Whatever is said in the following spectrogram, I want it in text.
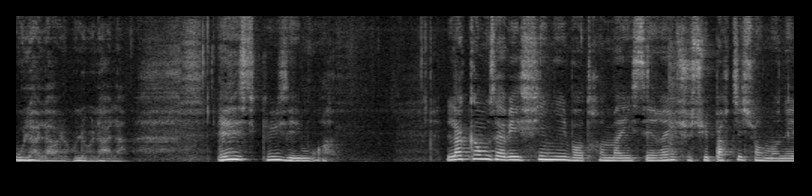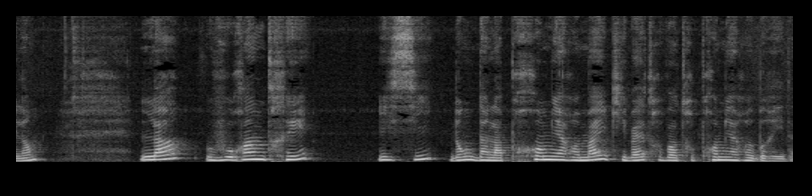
Ouh là là, ouh là là. Excusez-moi. Là, quand vous avez fini votre maille serrée, je suis partie sur mon élan. Là, vous rentrez ici, donc dans la première maille qui va être votre première bride.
